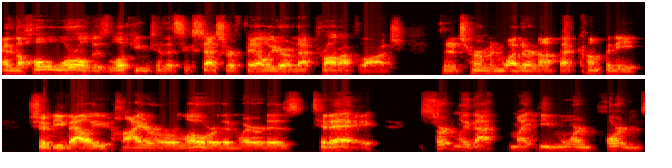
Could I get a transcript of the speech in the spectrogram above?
and the whole world is looking to the success or failure of that product launch to determine whether or not that company should be valued higher or lower than where it is today, certainly that might be more important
